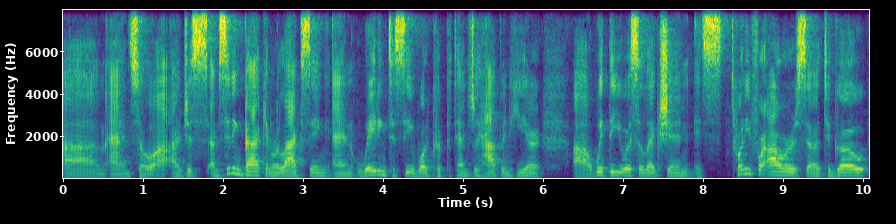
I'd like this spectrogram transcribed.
Um, and so I just I'm sitting back and relaxing and waiting to see what could potentially happen here uh, with the U.S. election. It's 24 hours uh, to go.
